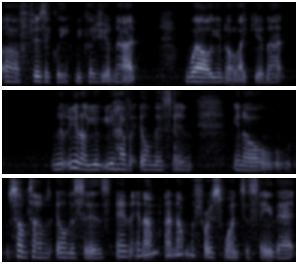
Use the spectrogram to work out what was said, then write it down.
uh, physically because you're not well, you know, like you're not, you know, you you have an illness and, you know, sometimes illnesses, and and I'm and I'm the first one to say that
